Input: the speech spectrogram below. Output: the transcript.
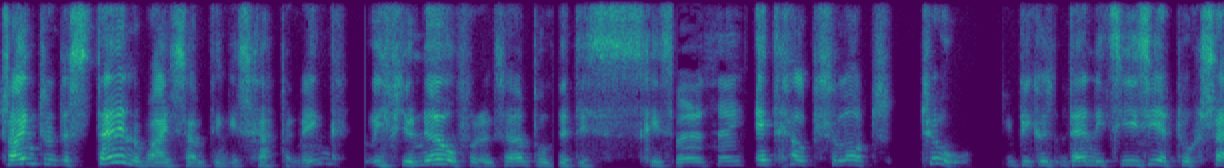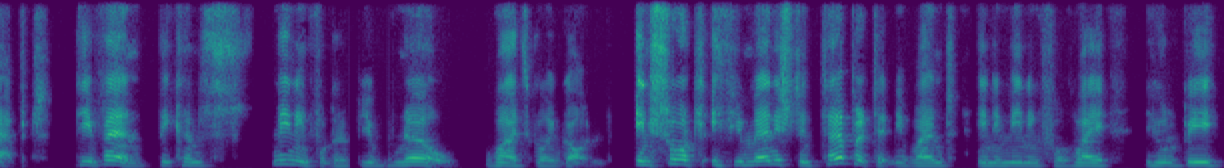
Trying to understand why something is happening. If you know, for example, that it's his birthday, it helps a lot too, because then it's easier to accept. The event becomes meaningful. You know why it's going on. In short, if you manage to interpret an event in a meaningful way, you'll be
